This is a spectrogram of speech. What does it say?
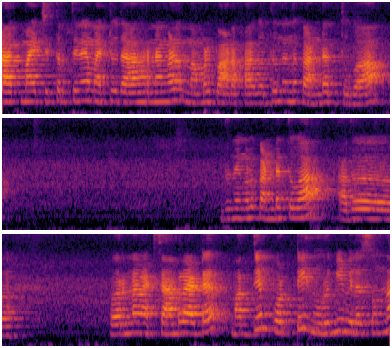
വാഗ്മായ ചിത്രത്തിന് മറ്റുദാഹരണങ്ങൾ നമ്മൾ പാഠഭാഗത്ത് നിന്ന് കണ്ടെത്തുക. ഇത് നിങ്ങൾ കണ്ടെത്തുക. അത് ഒരെണ്ണം എക്സാമ്പിളായിട്ട് മദ്യം പൊട്ടി നുറുങ്ങി വിലസുന്ന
